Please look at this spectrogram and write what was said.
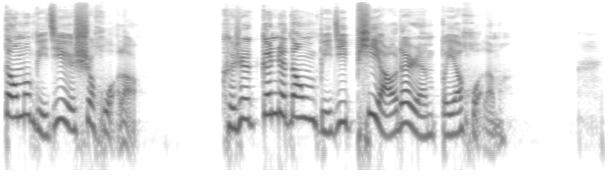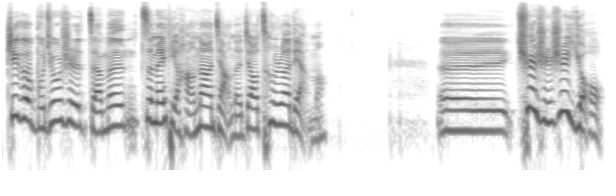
盗墓笔记》是火了，可是跟着《盗墓笔记》辟谣的人不也火了吗？这个不就是咱们自媒体行当讲的叫蹭热点吗？呃，确实是有，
